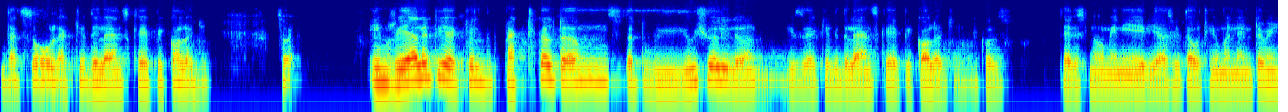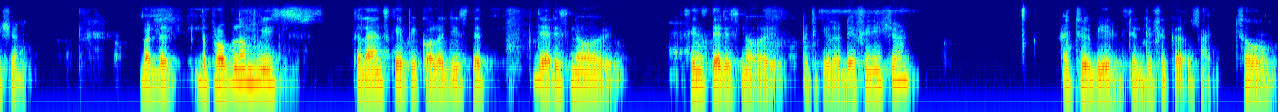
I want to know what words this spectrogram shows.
that's all actually the landscape ecology. So in reality, actually, the practical terms that we usually learn is actually the landscape ecology because there is no many areas without human intervention. But the, the problem with the landscape ecology is that there is no, since there is no particular definition, it will be a little difficult. So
